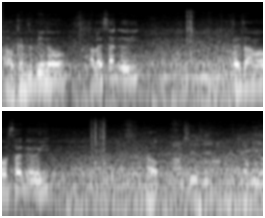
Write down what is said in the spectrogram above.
好看这边哦，好来三二一，再一张哦，三二一，好，好，谢谢，好，欢有。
